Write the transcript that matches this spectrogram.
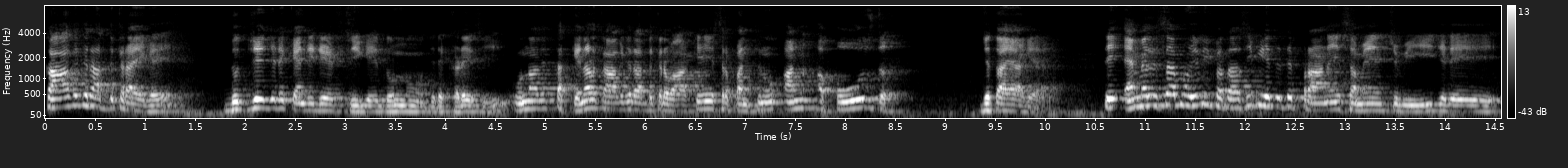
ਕਾਗਜ਼ ਰੱਦ ਕਰਾਏ ਗਏ। ਦੂਜੇ ਜਿਹੜੇ ਕੈਂਡੀਡੇਟ ਸੀਗੇ, ਦੋਨੋਂ ਜਿਹੜੇ ਖੜੇ ਸੀ, ਉਹਨਾਂ ਦੇ ਧੱਕੇ ਨਾਲ ਕਾਗਜ਼ ਰੱਦ ਕਰਵਾ ਕੇ ਸਰਪੰਚ ਨੂੰ ਅਨਅਪੋਜ਼ਡ ਜਿਤਾਇਆ ਗਿਆ। ਤੇ ਐਮਐਲਏ ਸਾਹਿਬ ਨੂੰ ਇਹ ਵੀ ਪਤਾ ਸੀ ਵੀ ਇਹਦੇ ਤੇ ਪੁਰਾਣੇ ਸਮੇਂ 'ਚ ਵੀ ਜਿਹੜੇ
